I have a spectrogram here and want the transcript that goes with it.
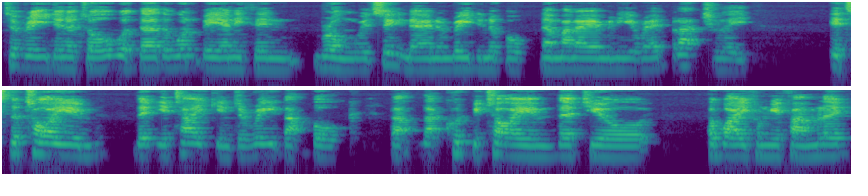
to reading at all, would there? There wouldn't be anything wrong with sitting down and reading a book, no matter how many you read. But actually, it's the time that you're taking to read that book that that could be time that you're away from your family.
